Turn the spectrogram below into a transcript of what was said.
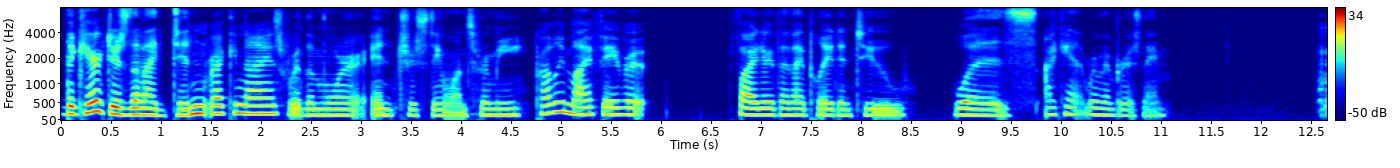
The characters that I didn't recognize were the more interesting ones for me. Probably my favorite fighter that I played in two was I can't remember his name.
